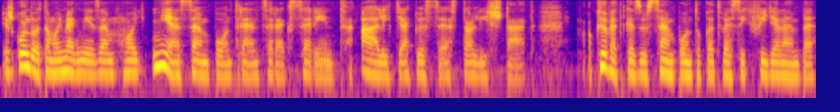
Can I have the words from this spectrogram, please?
És gondoltam, hogy megnézem, hogy milyen szempontrendszerek szerint állítják össze ezt a listát. A következő szempontokat veszik figyelembe.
